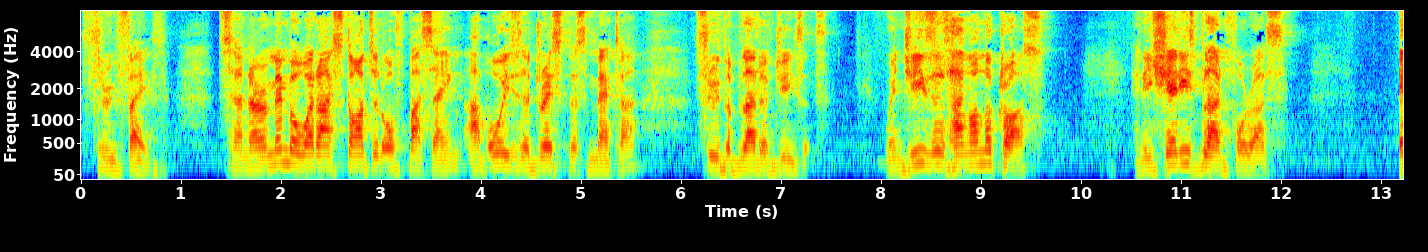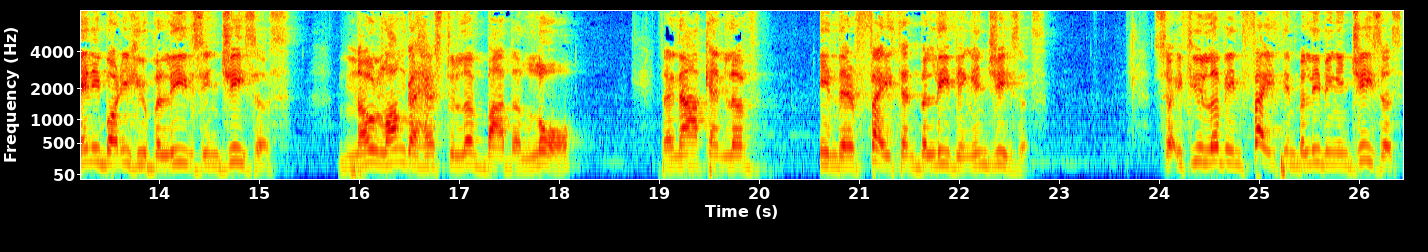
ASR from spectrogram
through faith. So now remember what I started off by saying. I've always addressed this matter through the blood of Jesus. When Jesus hung on the cross and he shed his blood for us, anybody who believes in Jesus no longer has to live by the law. They now can live in their faith and believing in Jesus. So if you live in faith in believing in Jesus,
